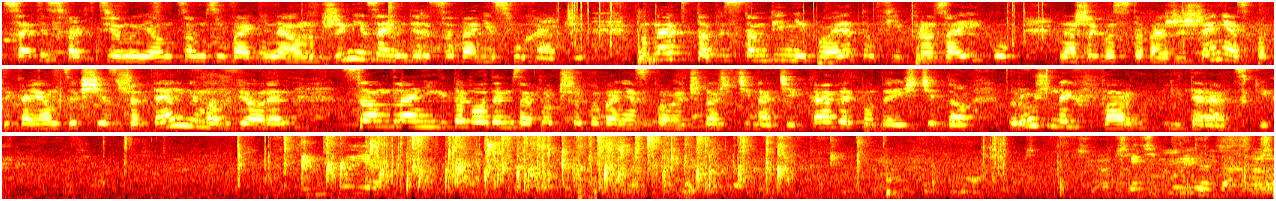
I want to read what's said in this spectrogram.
satysfakcjonującą z uwagi na olbrzymie zainteresowanie słuchaczy. Ponadto wystąpienie poetów i prozaików naszego stowarzyszenia spotykających się z rzetelnym odbiorem są dla nich dowodem zapotrzebowania społeczności na ciekawe podejście do różnych form literackich. Dziękuję bardzo.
